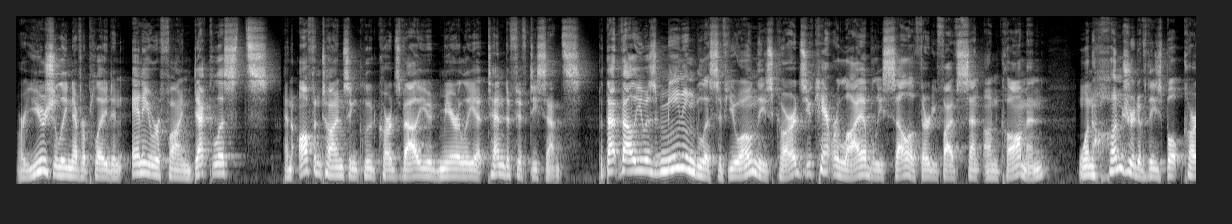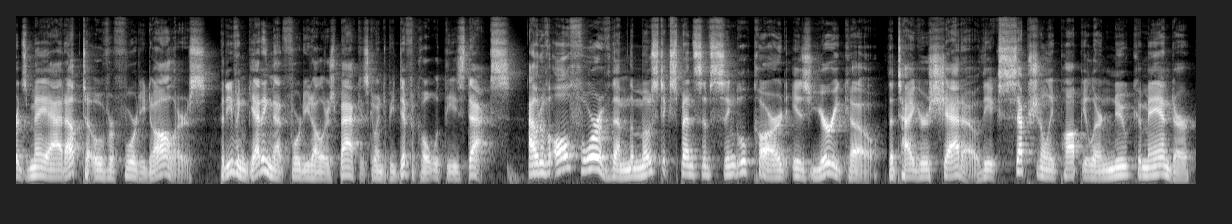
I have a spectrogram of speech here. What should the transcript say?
are usually never played in any refined deck lists, and oftentimes include cards valued merely at 10 to 50 cents. But that value is meaningless if you own these cards. You can't reliably sell a 35 cent uncommon. 100 of these bulk cards may add up to over $40, but even getting that $40 back is going to be difficult with these decks. Out of all four of them, the most expensive single card is Yuriko, the Tiger's Shadow, the exceptionally popular new commander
